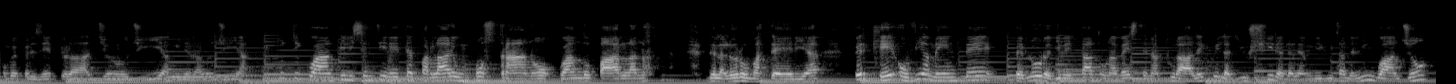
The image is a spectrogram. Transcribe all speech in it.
come per esempio la geologia, mineralogia, tutti quanti li sentirete parlare un po' strano quando parlano della loro materia, perché ovviamente per loro è diventata una veste naturale quella di uscire dalle ambiguità del linguaggio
